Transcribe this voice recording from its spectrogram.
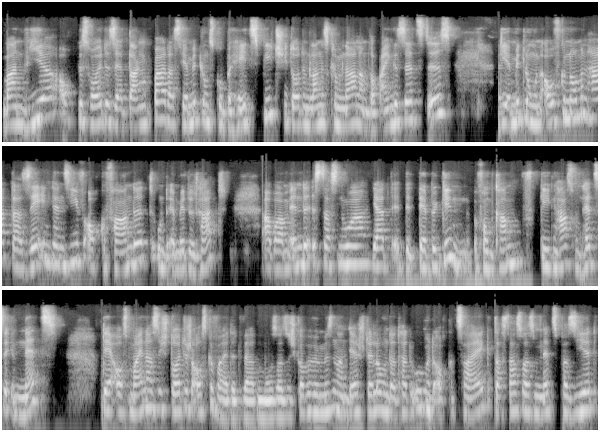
waren wir auch bis heute sehr dankbar, dass die Ermittlungsgruppe Hate Speech, die dort im Landeskriminalamt auch eingesetzt ist, die Ermittlungen aufgenommen hat, da sehr intensiv auch gefahndet und ermittelt hat. Aber am Ende ist das nur ja der Beginn vom Kampf gegen Hass und Hetze im Netz, der aus meiner Sicht deutlich ausgeweitet werden muss. Also ich glaube, wir müssen an der Stelle, und das hat Ulmit auch gezeigt, dass das, was im Netz passiert,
